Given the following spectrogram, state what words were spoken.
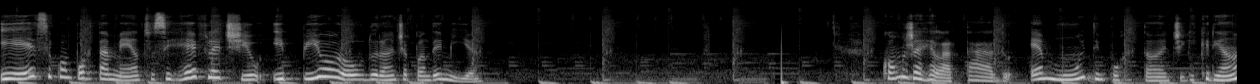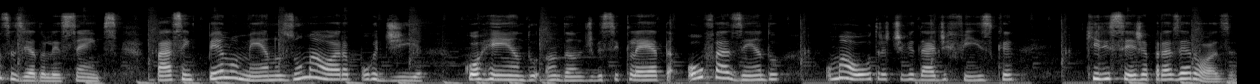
E esse comportamento se refletiu e piorou durante a pandemia. Como já relatado, é muito importante que crianças e adolescentes passem pelo menos uma hora por dia correndo, andando de bicicleta ou fazendo uma outra atividade física que lhe seja prazerosa.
